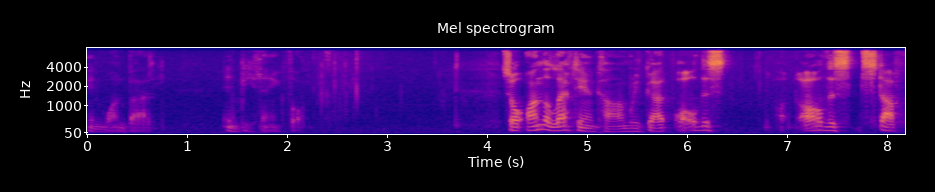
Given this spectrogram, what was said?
in one body. And be thankful. So on the left hand column, we've got all this all this stuff,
